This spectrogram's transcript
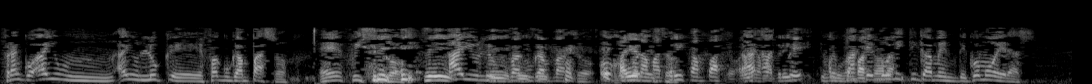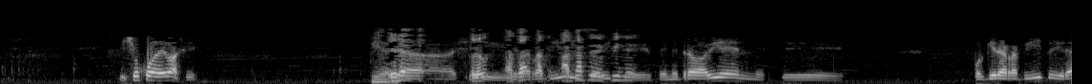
Franco, hay un, hay un look eh, Facu Campazo, eh, físico. Sí, hay un look sí, Facu sí, sí. Campazo. Ojo Hay una eso. matriz Campazo. Hay Ah, una ah, matriz eh, Facu basquetbolísticamente, ¿cómo eras? Y yo jugaba de base. Bien. Era- Era, sí, pero era acá- rapidito, acá se ¿viste? define- penetraba bien, este, porque era rapidito y era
